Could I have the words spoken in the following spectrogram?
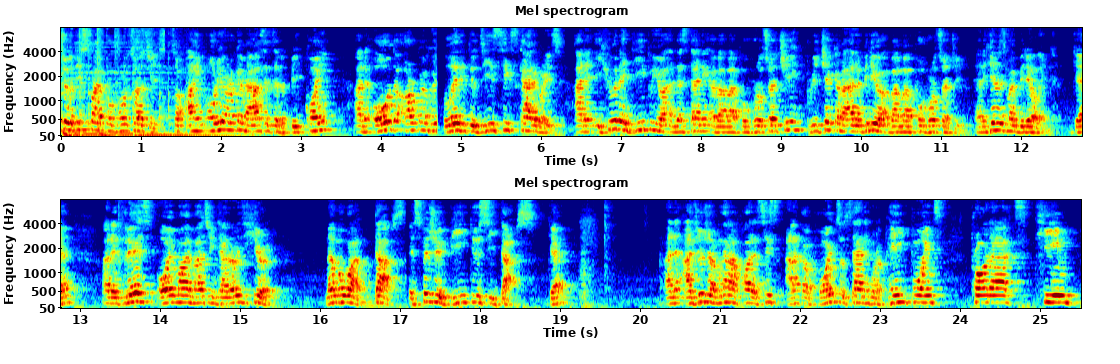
So this my proposed strategies. So I only recommend assets at Bitcoin and all the arguments related to these six categories. And if you want to deepen your understanding about my proposed strategy, please check out my other video about my proposed strategy. And here is my video link. Okay. And today's OMI matching categories here. Number one, dApps, especially B2C dApps. Okay. And as usual, I'm gonna apply six anchor points, so starting from the pain points, products, team,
